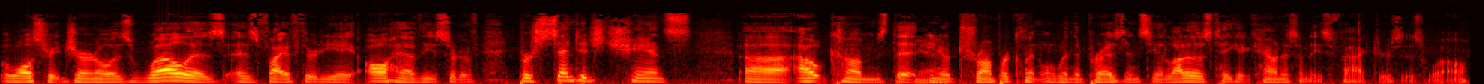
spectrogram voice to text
Wall Street Journal, as well as as 538, all have these sort of percentage chance uh, outcomes that Yeah. you know Trump or Clinton will win the presidency. A lot of those take account of some of these factors as well.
